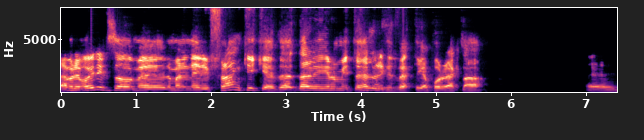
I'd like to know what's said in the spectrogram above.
Nej, men det var ju lite som eh, när man är nere i Frankrike. Där, där är de inte heller riktigt vettiga på att räkna. Eh,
